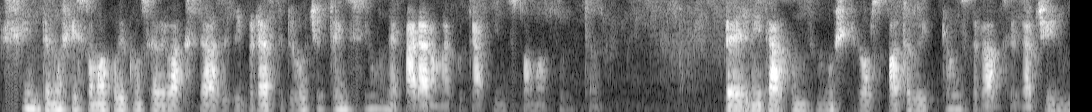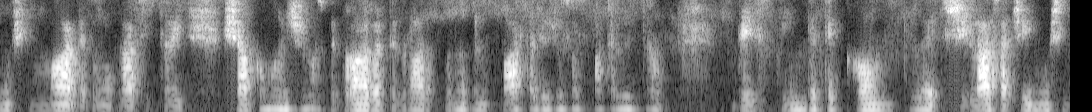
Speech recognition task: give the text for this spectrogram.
Simte mușchii stomacului cum se relaxează, vibrează de orice tensiune care ar mai putea fi în stomacul tău. Permite acum mușchilor spatelui tău să relaxeze, acei mușchi mari de pe omoplații tăi și acum în jos, pe coloana vertebrală, până în partea de jos a spatelui tău. Destinde-te complet și lasă acei mușchi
